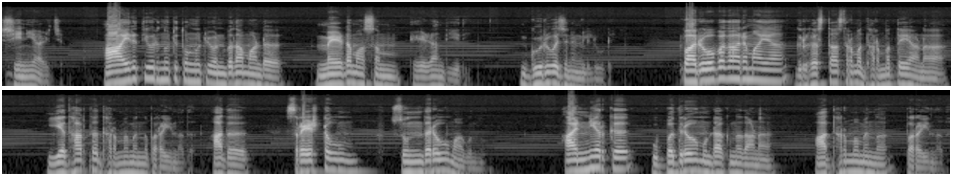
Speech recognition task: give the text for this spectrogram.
ശനിയാഴ്ച. ആയിരത്തി ഒരുന്നൂറ്റി തൊണ്ണൂറ്റി ഒൻപതാം ആണ്ട് മേടമാസം ഏഴാം തീയതി ഗുരുവചനങ്ങളിലൂടെ. പരോപകാരമായ ഗൃഹസ്ഥാശ്രമ ധർമ്മത്തെയാണ് യഥാർത്ഥ ധർമ്മമെന്ന് പറയുന്നത്. അത് ശ്രേഷ്ഠവും സുന്ദരവുമാകുന്നു. അന്യർക്ക് ഉപദ്രവമുണ്ടാക്കുന്നതാണ് അധർമ്മമെന്ന് പറയുന്നത്.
